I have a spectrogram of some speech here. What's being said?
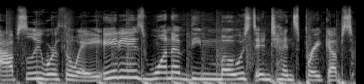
absolutely worth the wait. It is one of the most intense breakups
